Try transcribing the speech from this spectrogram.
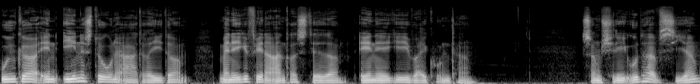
udgør en enestående art rigdom, man ikke finder andre steder end ikke i Vaikuntha. Som Shri Udhav siger,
